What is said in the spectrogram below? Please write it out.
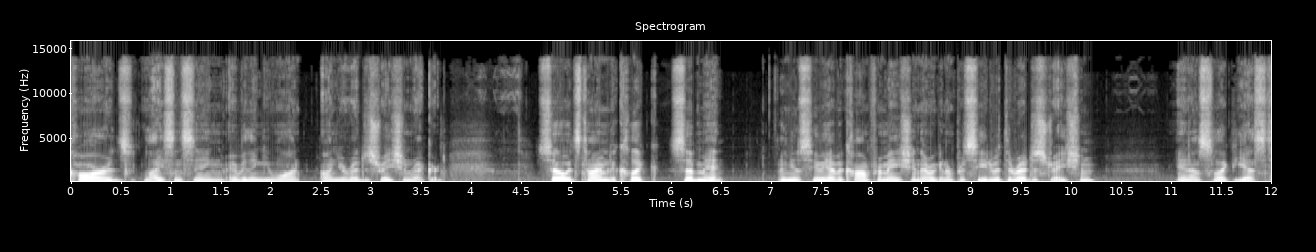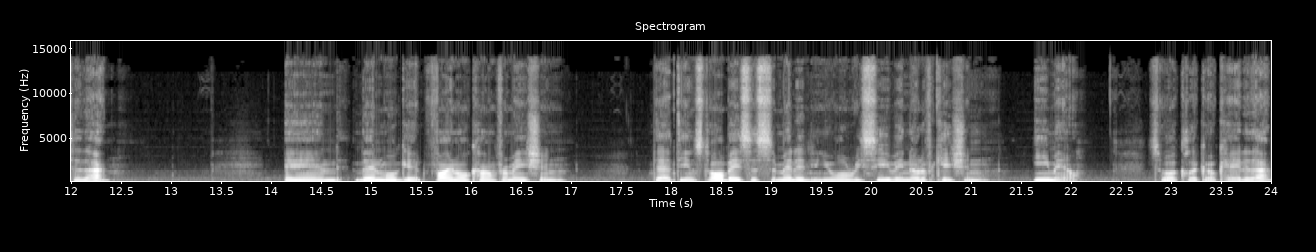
cards, licensing, everything you want on your registration record. So it's time to click submit and you'll see we have a confirmation that we're going to proceed with the registration and I'll select yes to that and then we'll get final confirmation that the install base is submitted and you will receive a notification email. So I'll click OK to that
